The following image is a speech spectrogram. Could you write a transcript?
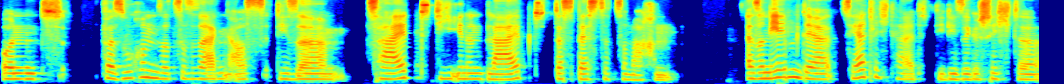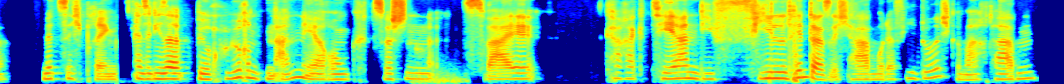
und versuchen sozusagen aus dieser Zeit, die ihnen bleibt, das Beste zu machen. Also neben der Zärtlichkeit, die diese Geschichte mit sich bringt, also dieser berührenden Annäherung zwischen zwei Charakteren, die viel hinter sich haben oder viel durchgemacht haben,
